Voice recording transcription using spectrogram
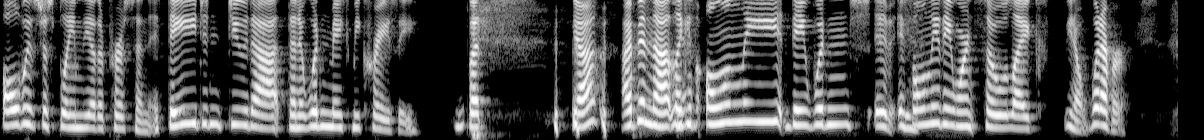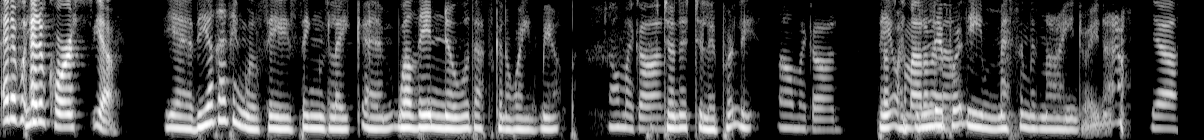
always just blame the other person. If they didn't do that, then it wouldn't make me crazy. But yeah, I've been that. Like, Yeah. if only they wouldn't, if, if Yeah. only they weren't so, like, you know, whatever. And of, Yeah. and of course, yeah. Yeah. The other thing we'll say is things like, um, well, they know that's going to wind me up. Oh my god. I've done it deliberately. Oh my God. They That's are come out of my mouth. deliberately messing with my mind right now. Yeah.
